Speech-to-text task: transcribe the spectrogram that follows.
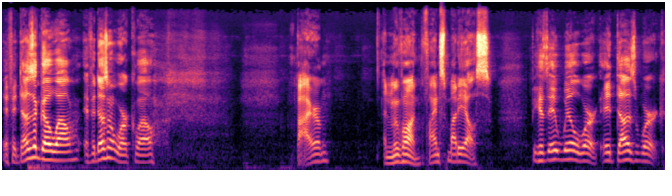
if it doesn't go well, if it doesn't work well, fire them and move on. Find somebody else because it will work. It does work.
